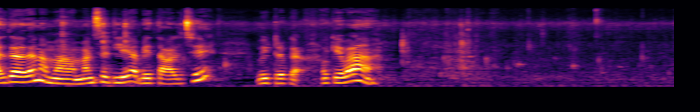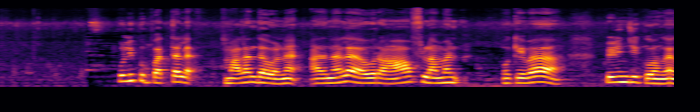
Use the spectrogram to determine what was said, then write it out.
அதுக்காக தான் நம்ம மண் சட்டிலேயே அப்படியே தாளித்து விட்டுருக்கேன். ஓகேவா புளிப்பு பத்தலை மலர்ந்த உடனே. அதனால் ஒரு ஆஃப் லெமன் ஓகேவா பிழிஞ்சிக்கோங்க.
